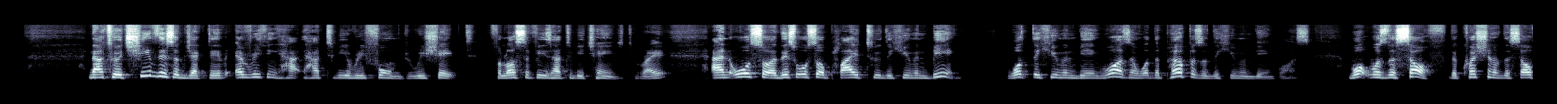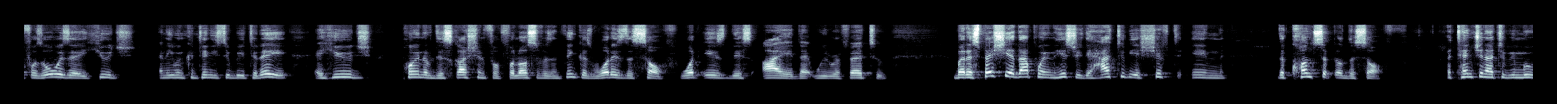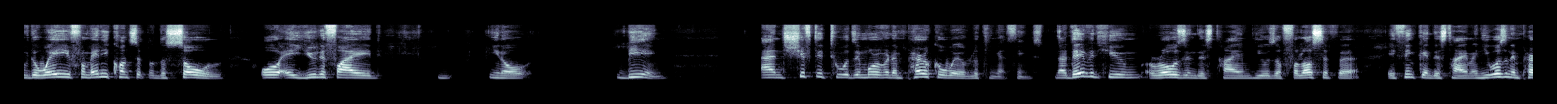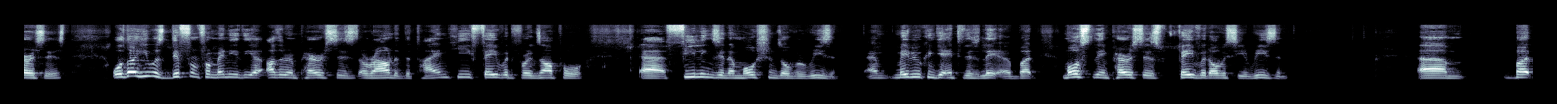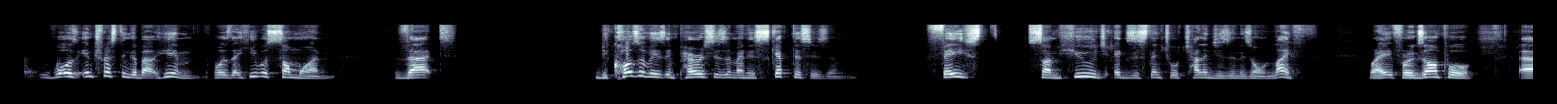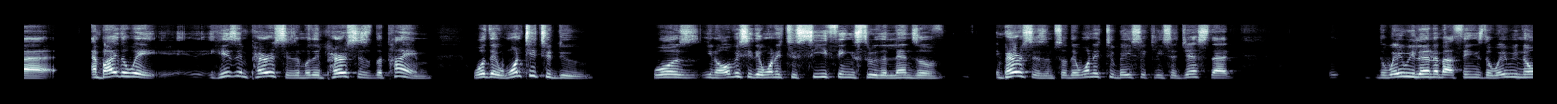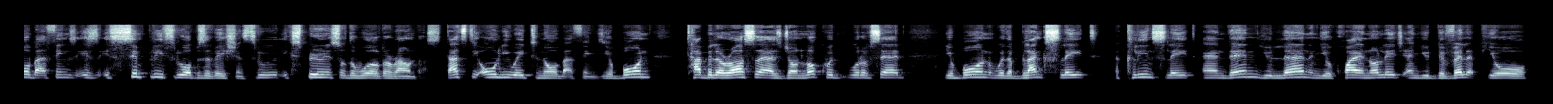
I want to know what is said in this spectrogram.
Now, to achieve this objective, everything ha- had to be reformed, reshaped philosophies had to be changed, right? And also, this also applied to the human being, what the human being was and what the purpose of the human being was. What was the self? The question of the self was always a huge, and even continues to be today, a huge point of discussion for philosophers and thinkers. What is the self? What is this I that we refer to? But especially at that point in history, there had to be a shift in the concept of the self. Attention had to be moved away from any concept of the soul or a unified you know, being and shifted towards a more of an empirical way of looking at things. Now, David Hume arose in this time. He was a philosopher, a thinker in this time, and he was an empiricist. Although he was different from many of the other empiricists around at the time, he favored, for example, uh, feelings and emotions over reason. And maybe we can get into this later, but most of the empiricists favored, obviously, reason. Um, but what was interesting about him was that he was someone that because of his empiricism and his skepticism, faced some huge existential challenges in his own life, right? For example, uh, and by the way, his empiricism or the empiricists of the time, what they wanted to do was, you know, obviously they wanted to see things through the lens of empiricism. So they wanted to basically suggest that the way we learn about things, the way we know about things is, is simply through observations, through experience of the world around us. That's the only way to know about things. You're born tabula rasa, as John Locke would, would have said. You're born with a blank slate, a clean slate, and then you learn and you acquire knowledge and you develop your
